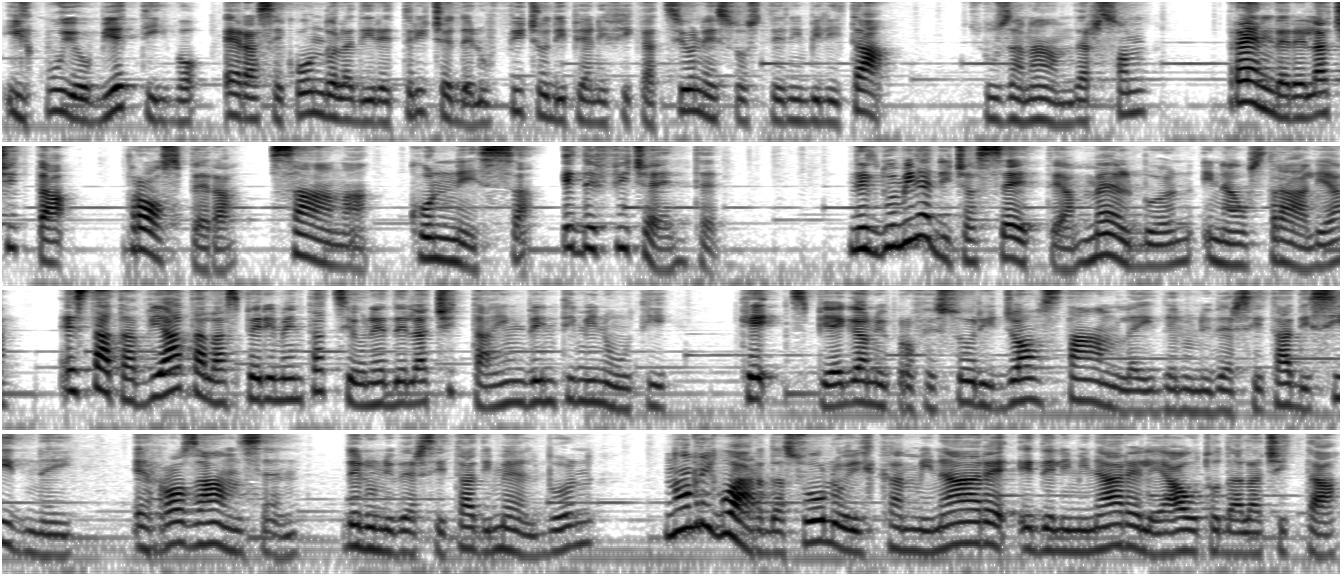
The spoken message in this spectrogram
il cui obiettivo era, secondo la direttrice dell'Ufficio di Pianificazione e Sostenibilità, Susan Anderson, rendere la città prospera, sana, connessa ed efficiente. Nel 2017 a Melbourne, in Australia, è stata avviata la sperimentazione della città in 20 minuti, che, spiegano i professori John Stanley dell'Università di Sydney e Ross Hansen dell'Università di Melbourne, non riguarda solo il camminare ed eliminare le auto dalla città,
